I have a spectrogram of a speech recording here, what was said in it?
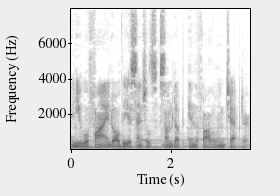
and you will find all the essentials summed up in the following chapter.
